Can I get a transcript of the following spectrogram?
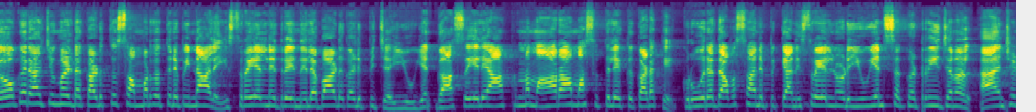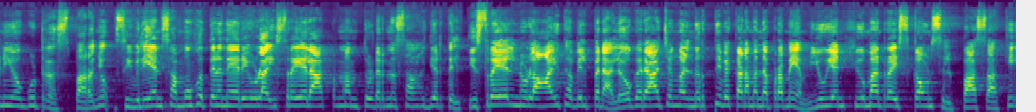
ലോകരാജ്യങ്ങളുടെ കടുത്ത സമ്മർദ്ദത്തിന് പിന്നാലെ ഇസ്രയേലിനെതിരെ നിലപാട് കടുപ്പിച്ച യു എൻ ഗാസയിലെ ആക്രമണം ആറാം മാസത്തിലേക്ക് കടക്കെ ക്രൂരത അവസാനിപ്പിക്കാൻ ഇസ്രയേലിനോട് U N secretary general Antonio Guterres പറഞ്ഞു. സിവിലിയൻ സമൂഹത്തിന് നേരെയുള്ള ഇസ്രയേൽ ആക്രമണം തുടരുന്ന സാഹചര്യത്തിൽ ഇസ്രയേലിനുള്ള ആയുധ വിൽപ്പന ലോകരാജ്യങ്ങൾ നിർത്തിവെക്കണമെന്ന പ്രമേയം U N human rights council പാസാക്കി.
